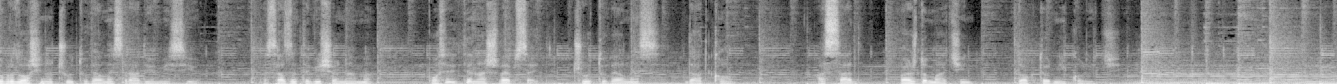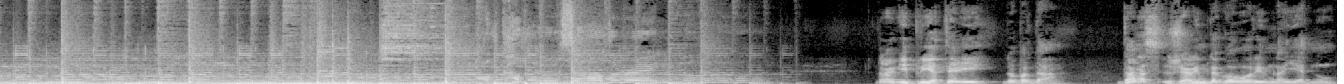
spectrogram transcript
Dobrodošli na True to Wellness radio emisiju. Da saznate više o nama, posjetite naš website truetowellness.com. A sad, vaš domaćin, dr. Nikolić. Dragi prijatelji, dobar dan. Danas želim da govorim na jednu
